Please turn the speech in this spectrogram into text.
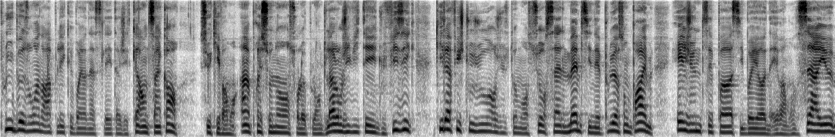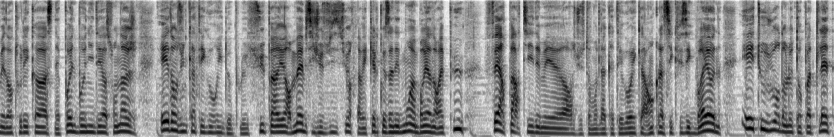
Plus besoin de rappeler que Brian Hasley est âgé de 45 ans ce qui est vraiment impressionnant sur le plan de la longévité et du physique qu'il affiche toujours justement sur scène même s'il n'est plus à son prime. Et je ne sais pas si Brian est vraiment sérieux mais dans tous les cas ce n'est pas une bonne idée à son âge. Et dans une catégorie de plus supérieure même si je suis sûr qu'avec quelques années de moins Brian aurait pu faire partie des meilleurs justement de la catégorie car en classique physique Brian est toujours dans le top athlète.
